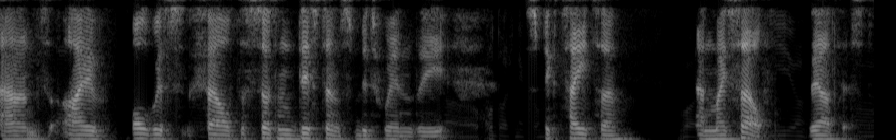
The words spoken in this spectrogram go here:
And I've always felt a certain distance between the spectator and myself, the artist.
